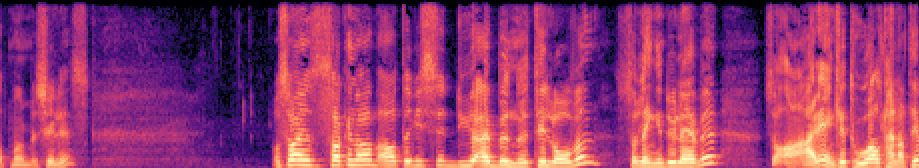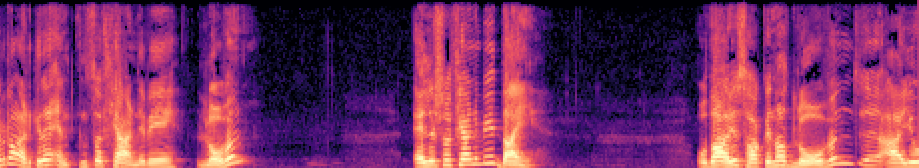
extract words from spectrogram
at man skilles. Og så er saken da at hvis du er bundet til loven så lenge du lever, så er det egentlig to alternativer. da, er det ikke det? Enten så fjerner vi loven, eller så fjerner vi deg. Og da er jo saken at loven er jo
